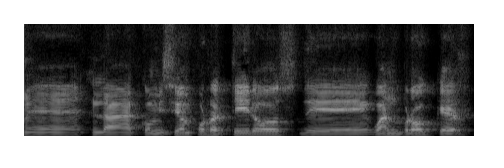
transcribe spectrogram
Eh, la comisión por retiros de One Broker.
